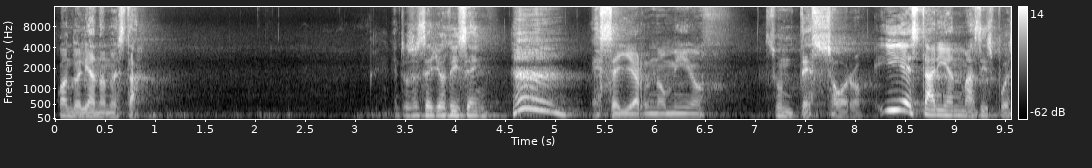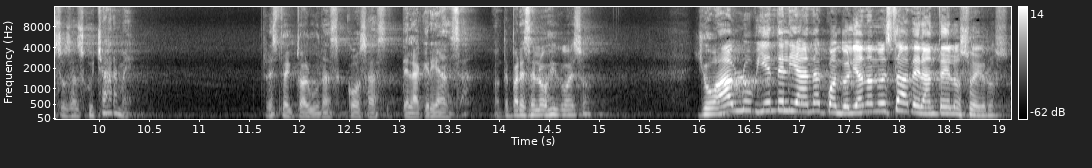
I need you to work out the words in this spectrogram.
Cuando Eliana no está. Entonces ellos dicen, ¡Ah! ese yerno mío es un tesoro. Y estarían más dispuestos a escucharme respecto a algunas cosas de la crianza. ¿No te parece lógico eso? Yo hablo bien de Eliana cuando Eliana no está delante de los suegros.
